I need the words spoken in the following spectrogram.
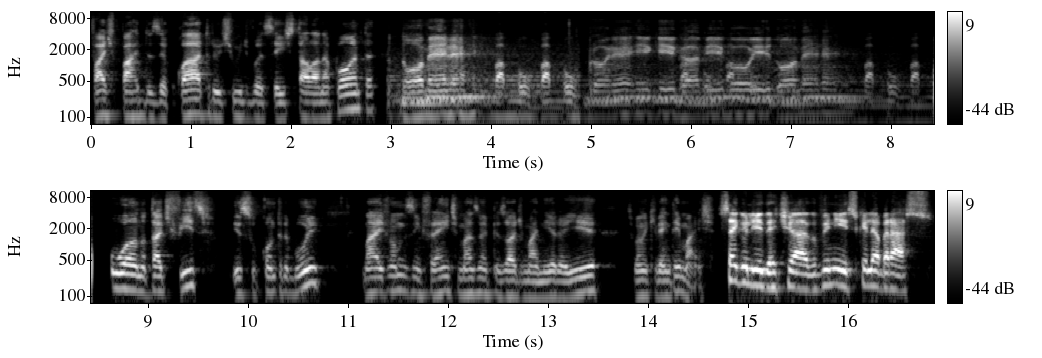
faz parte do Z4, o time de vocês está lá na ponta. O ano tá difícil, isso contribui, mas vamos em frente, mais um episódio maneiro aí. Semana que vem tem mais. Segue o líder, Thiago. Vinícius, aquele abraço.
